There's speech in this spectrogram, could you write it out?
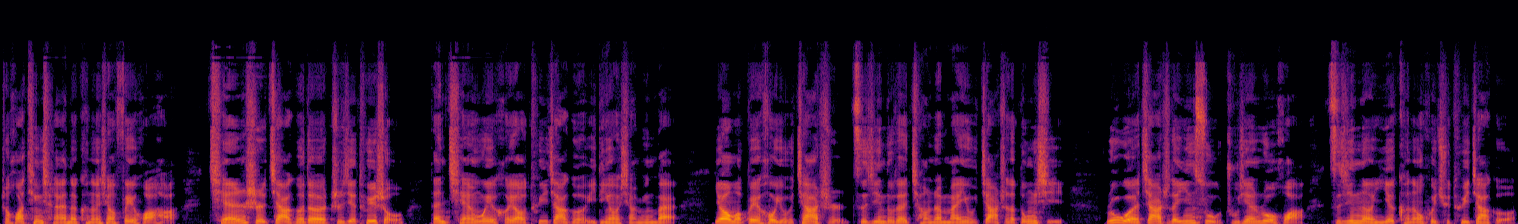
这话听起来呢，可能像废话哈。钱是价格的直接推手，但钱为何要推价格，一定要想明白。要么背后有价值，资金都在抢着买有价值的东西。如果价值的因素逐渐弱化，资金呢也可能会去推价格，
